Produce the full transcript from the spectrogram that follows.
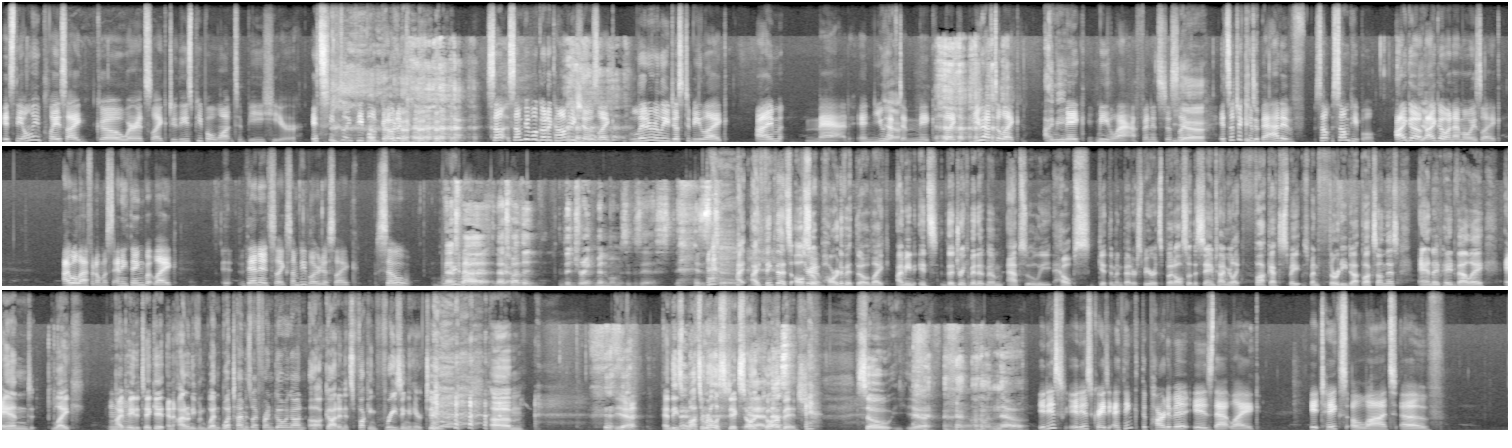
it's the only place I go where it's like, do these people want to be here? It seems like people go to some some people go to comedy shows like literally just to be like, I'm mad and you Yeah. have to make like you have to like i mean make me laugh and it's just like Yeah. it's such a It dep- combative some some people i go Yeah. i go and i'm always like i will laugh at almost anything but like it- then it's like some people are just like so weird That's about why. it That's Yeah. why the the drink minimums exist. Is to I, I think that's also True. part of it though like i mean it's the drink minimum absolutely helps get them in better spirits but also at the same time you're like fuck i have to sp- spend 30 du- bucks on this and i paid valet and like i paid a Mm. ticket and i don't even when what time is my friend going on oh god and it's fucking freezing in here too um yeah and these mozzarella sticks Yeah, are garbage so yeah no. It is it is crazy i think the part of it is that like it takes a lot of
